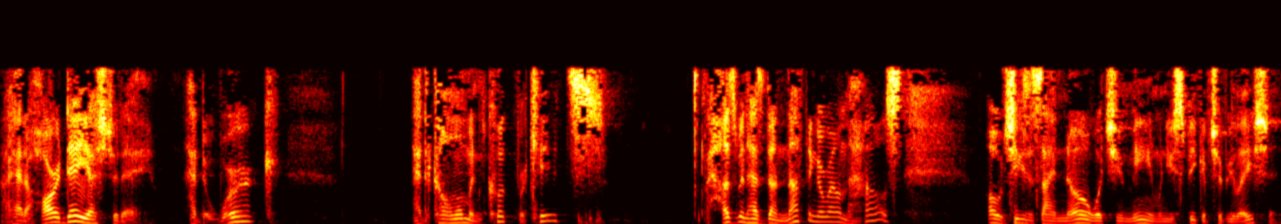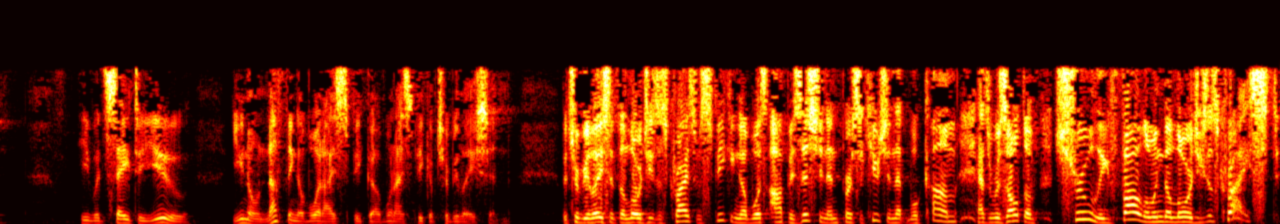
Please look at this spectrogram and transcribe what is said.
I had a hard day yesterday. Had to work. Had to come home and cook for kids. My husband has done nothing around the house. Oh, Jesus, I know what you mean when you speak of tribulation. He would say to you, you know nothing of what I speak of when I speak of tribulation. The tribulation that the Lord Jesus Christ was speaking of was opposition and persecution that will come as a result of truly following the Lord Jesus Christ.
